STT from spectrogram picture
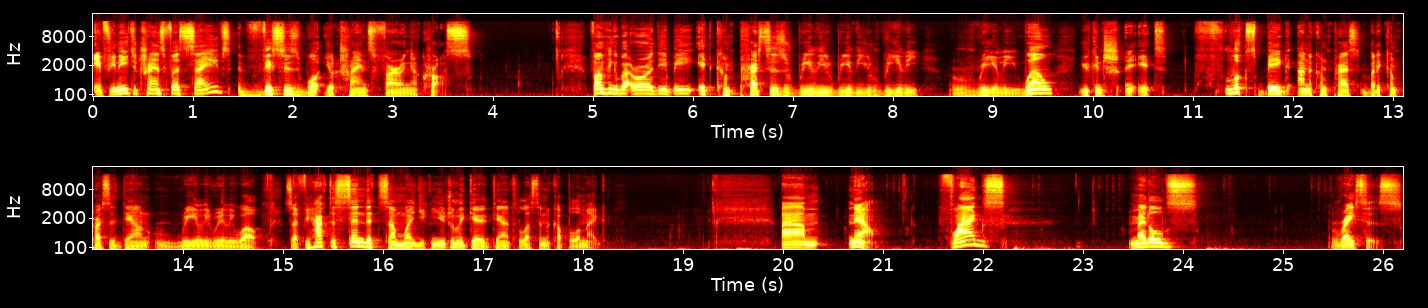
if you need to transfer saves, this is what you're transferring across. Fun thing about AuroraDB, it compresses really, really, really, really well. You can it looks big and compressed, but it compresses down really, really well. So if you have to send it somewhere, you can usually get it down to less than a couple of meg. Um, now, flags, medals, races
